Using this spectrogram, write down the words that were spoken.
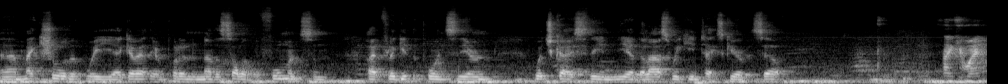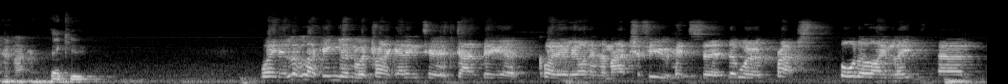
uh, make sure that we uh, go out there and put in another solid performance, and hopefully get the points there. In which case, then yeah, the last weekend takes care of itself. Thank you, Wayne. Good luck. Thank you. Wayne, it looked like England were trying to get into Dan Biggar quite early on in the match. A few hits uh, that were perhaps borderline late. Um,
